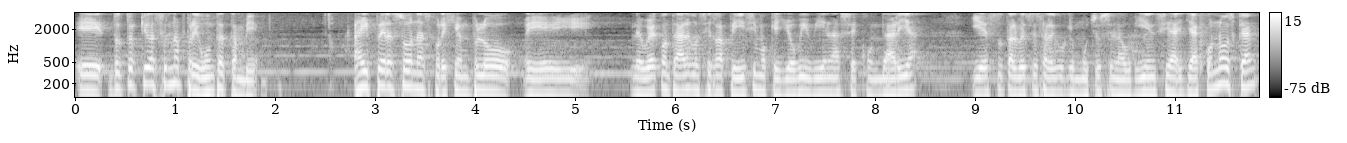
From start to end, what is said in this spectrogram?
Eh, doctor, quiero hacer una pregunta también. Hay personas, por ejemplo, eh, le voy a contar algo así rapidísimo que yo viví en la secundaria. Y esto tal vez es algo que muchos en la audiencia ya conozcan.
